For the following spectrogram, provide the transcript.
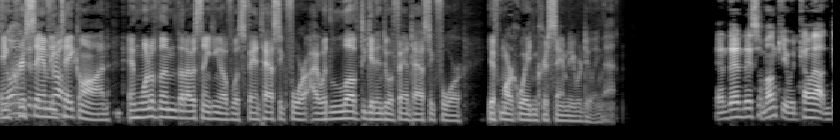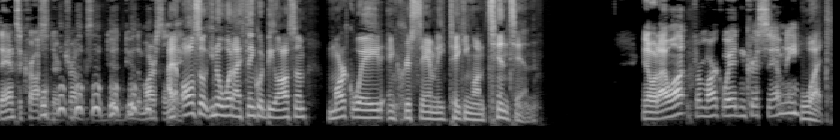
and Chris at Samnee take on, and one of them that I was thinking of was Fantastic Four. I would love to get into a Fantastic Four if Mark Waid and Chris Samnee were doing that. and then this monkey would come out and dance across their trunks and do, do the Marcel. I'd also, you know what I think would be awesome? Mark Waid and Chris Samnee taking on Tintin. You know what I want from Mark Waid and Chris Samnee? What?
